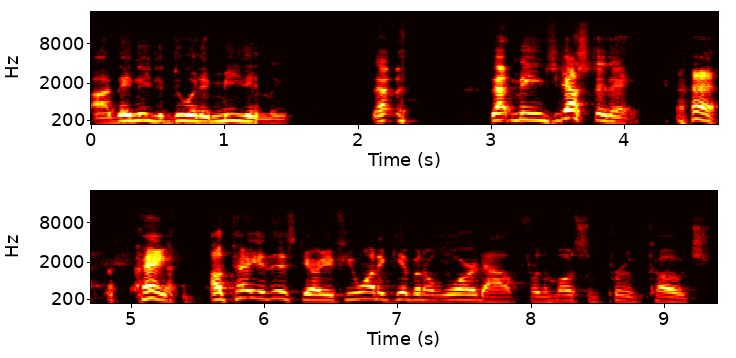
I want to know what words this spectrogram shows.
uh, they need to do it immediately. That that means yesterday. hey, I'll tell you this, Garry. If you want to give an award out for the most improved coach,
